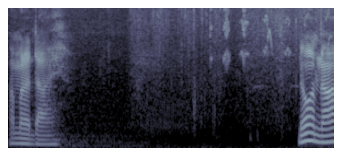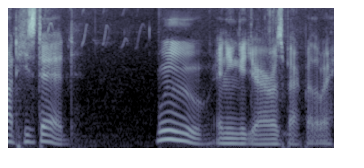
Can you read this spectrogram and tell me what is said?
I'm gonna die. No, I'm not. He's dead. Woo! And you can get your arrows back, by the way.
